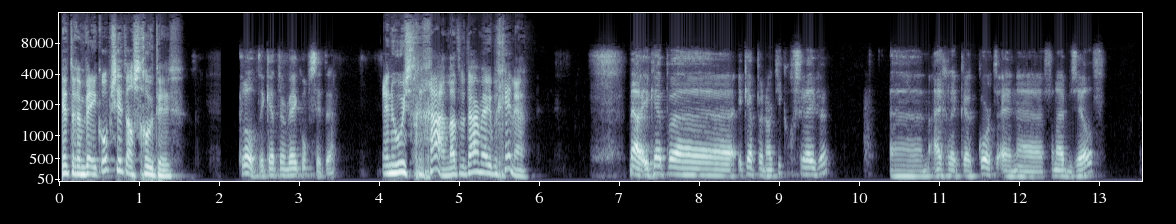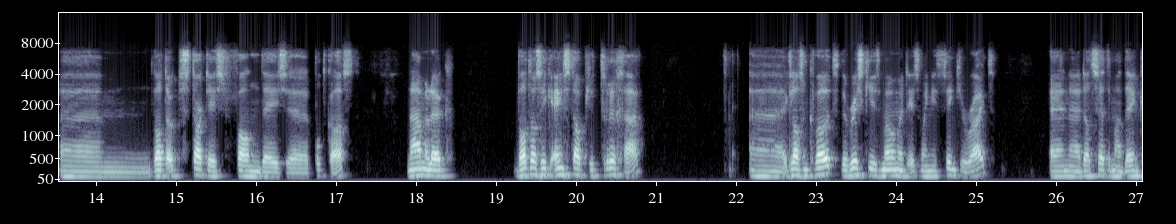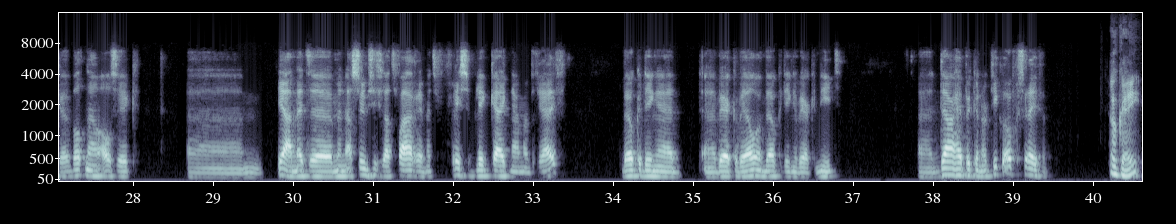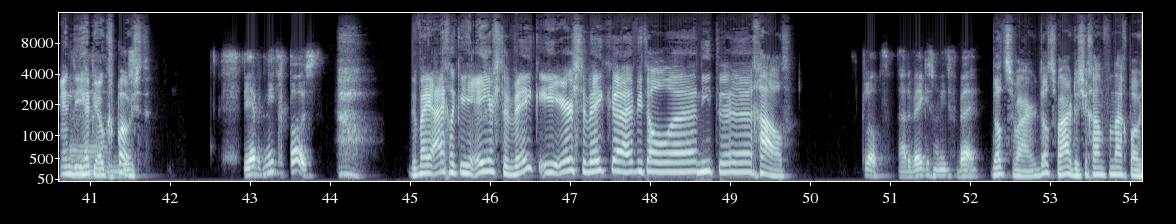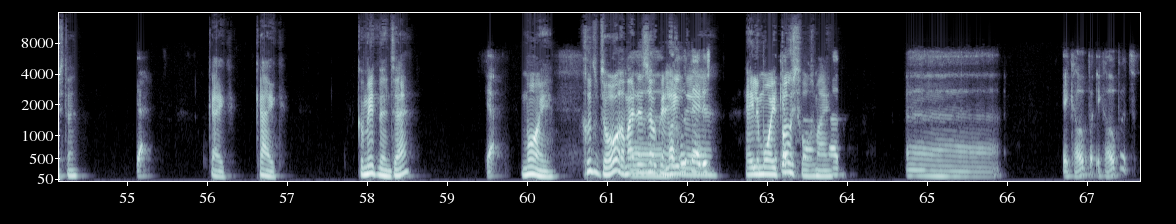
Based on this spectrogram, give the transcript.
Je hebt er een week op zitten als het goed is. Klopt, ik heb er een week op zitten. En hoe is het gegaan? Laten we daarmee beginnen. Nou, ik heb, uh, ik heb een artikel geschreven. Um, eigenlijk uh, kort en uh, vanuit mezelf. Um, wat ook de start is van deze podcast. Namelijk, wat als ik één stapje terug ga? ik las een quote: The riskiest moment is when you think you're right. En dat zet hem aan denken. Wat nou als ik ja, met uh, mijn assumpties laat varen en met een frisse blik kijk naar mijn bedrijf. Welke dingen uh, werken wel en welke dingen werken niet. Uh, daar heb ik een artikel over geschreven. Oké, okay, en die heb je ook gepost? Dus, die heb ik niet gepost. Dan ben je eigenlijk in je eerste week, in je eerste week heb je het al niet gehaald. Klopt, nou, de week is nog niet voorbij. Dat is waar, dat is waar. Dus je gaat hem vandaag posten? Ja. Kijk, kijk. Commitment, hè? Ja. Mooi. Goed om te horen, maar dat is ook een hele, goed, nee, dus, hele mooie post volgens mij. Uh, ik, hoop, ik hoop het.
